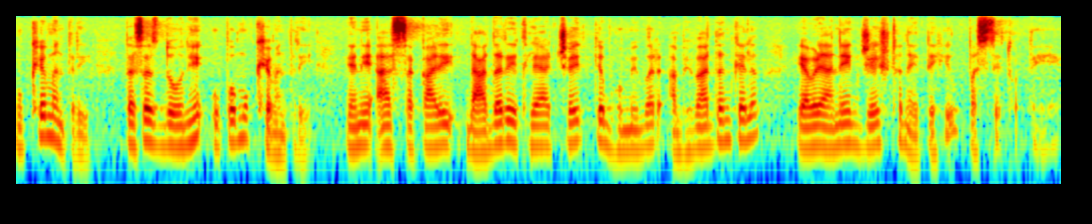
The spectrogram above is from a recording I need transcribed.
मुख्यमंत्री तसंच दोन्ही उपमुख्यमंत्री यांनी आज सकाळी दादर इथल्या चैत्यभूमीवर अभिवादन केलं. यावेळी अनेक ज्येष्ठ नेतेही उपस्थित होते.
